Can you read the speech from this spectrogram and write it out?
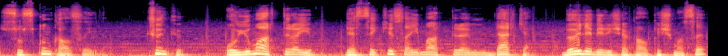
Suskun kalsaydı. Çünkü oyumu arttırayım, destekçi sayımı arttırayım derken böyle bir işe kalkışması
